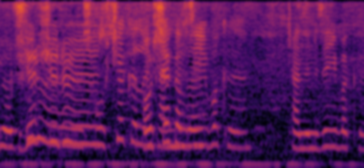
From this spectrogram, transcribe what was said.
Görüşürüz. Görüşürüz. Hoşça kalın. Hoşça Kendinize iyi bakın. Kendinize iyi bakın.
